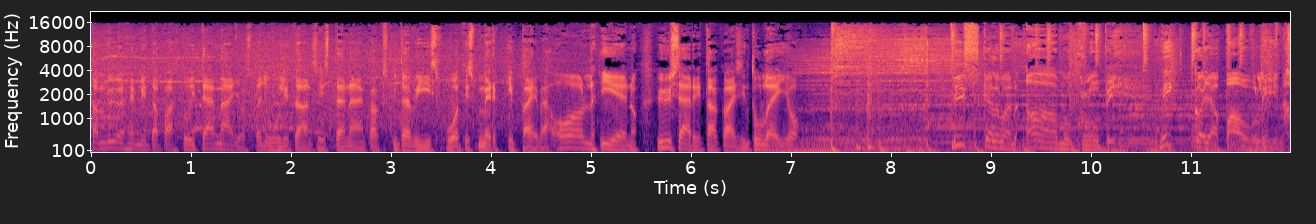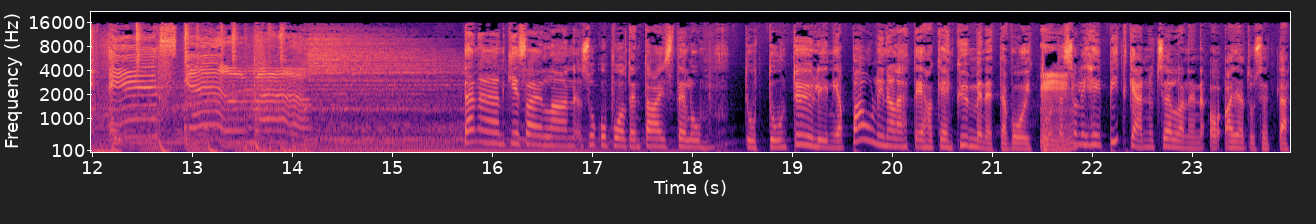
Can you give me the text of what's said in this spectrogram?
Vuotta myöhemmin tapahtui tämä, josta juhlitaan siis tänään 25-vuotismerkkipäivä. On hieno. Ysäri takaisin, tulee jo. Iskelmän aamuklubi. Mikko ja Pauliina. Tänään kisaillaan sukupuolten taistelu tuttuun tyyliin. Ja Pauliina lähtee hakemaan kymmenettä voittoa. Mm-hmm. Tässä oli hei pitkään nyt sellainen ajatus, että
